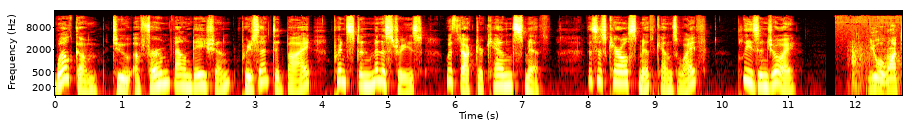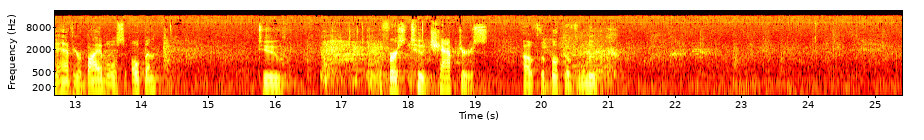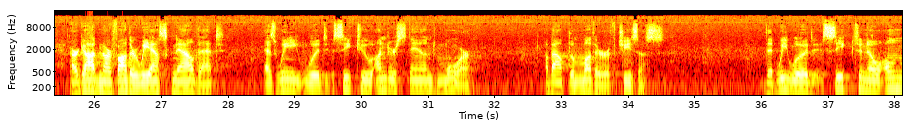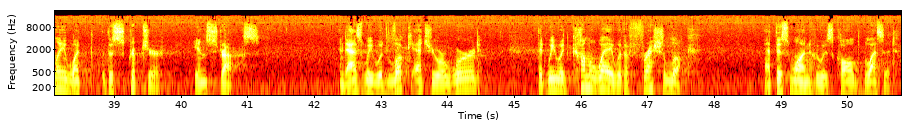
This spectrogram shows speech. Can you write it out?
Welcome to A Firm Foundation presented by Princeton Ministries with Dr. Ken Smith. This is Carol Smith, Ken's wife. Please enjoy. You will want to have your Bibles open to the first two chapters of the book of Luke. Our God and our Father, we ask now that as we would seek to understand more about the mother of Jesus. That we would seek to know only what the Scripture instructs. And as we would look at your word, that we would come away with a fresh look at this one who is called blessed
